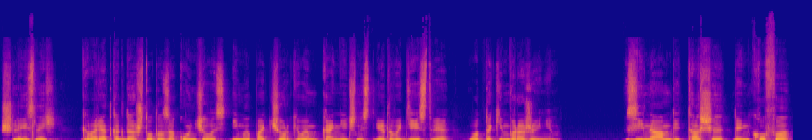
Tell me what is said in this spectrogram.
Schließlich говорят, когда что-то закончилось, и мы подчеркиваем конечность этого действия вот таким выражением. Sie nahm die Tasche, den Koffer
